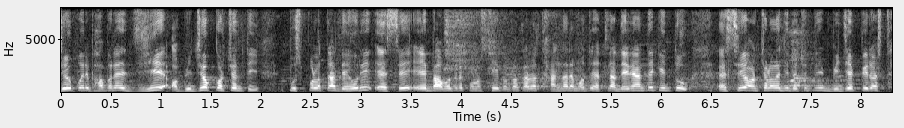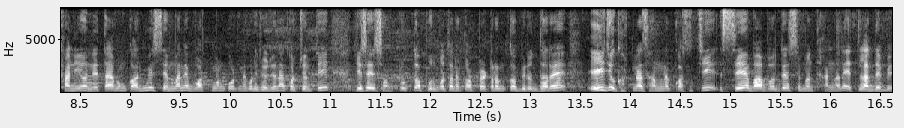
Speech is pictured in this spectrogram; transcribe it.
যেপরি ভাবে যে অভিযোগ করছেন পুষ্পলতা দেহরী সে এ বাবদে কোণী প্রকার থানার মধ্যে এতলা দিয়ে না কিন্তু সে অঞ্চলের যে দেখছেন বিজেপির স্থানীয় নেতা এবং কর্মী সে বর্তমান কোটি না কোটি যোজনা করছেন যে সেই সম্পৃক্ত পূর্বতন কর্পোরেটর বিরুদ্ধে এই যে ঘটনা সামনাকে আসছে সে বাবদে সে থানার এতলা দেবে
